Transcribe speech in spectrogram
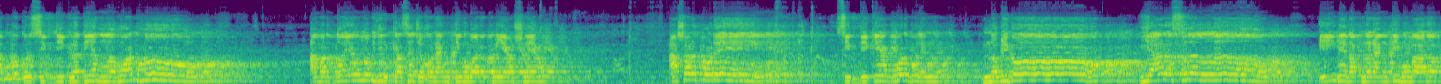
আবু বকর সিদ্দিক রাদিয়াল্লাহু আনহু, আমার দয়াল নবীজির কাছে যখন আংটি মুবারক নিয়ে আসলেন, আসার পরে সিদ্দিকে আকবর বলেন নবী গো ইয়া রাসূলুল্লাহ এই নেন আপনার আংটি মুবারক।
